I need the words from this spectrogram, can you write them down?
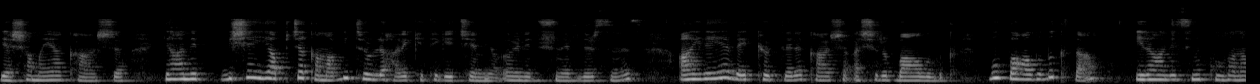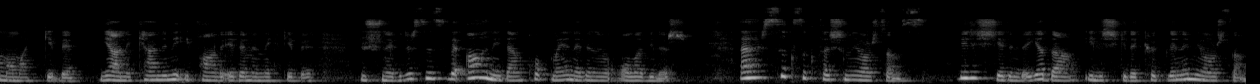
yaşamaya karşı. Yani bir şey yapacak ama bir türlü harekete geçemiyor. Öyle düşünebilirsiniz. Aileye ve köklere karşı aşırı bağlılık. Bu bağlılık da iradesini kullanamamak gibi. Yani kendini ifade edememek gibi düşünebilirsiniz ve aniden kopmaya neden olabilir. Eğer sık sık taşınıyorsanız, bir iş yerinde ya da ilişkide köklenemiyorsan,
